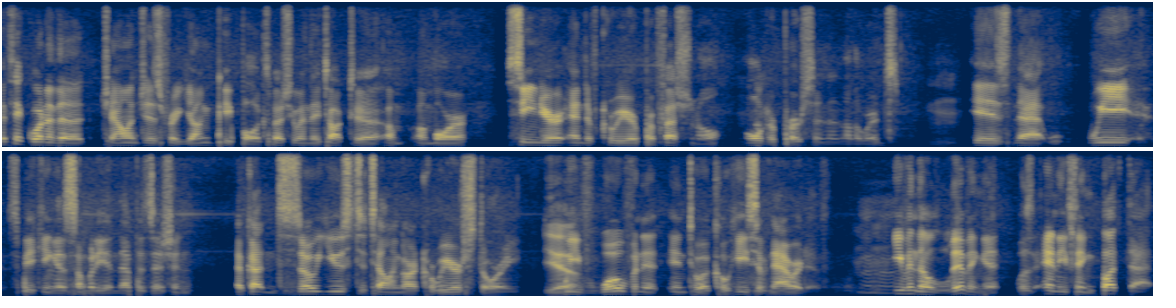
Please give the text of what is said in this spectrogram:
I think one of the challenges for young people, especially when they talk to a, a more senior end of career professional, older person, in other words, Mhm. is that we, speaking as somebody in that position, have gotten so used to telling our career story, Yeah. we've woven it into a cohesive narrative, Mhm. even though living it was anything but that.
